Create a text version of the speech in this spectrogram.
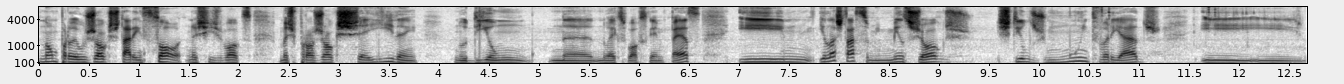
não para os jogos estarem só na Xbox mas para os jogos saírem no dia 1 na, no Xbox Game Pass. E, e lá está, são imensos jogos estilos muito variados e, e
